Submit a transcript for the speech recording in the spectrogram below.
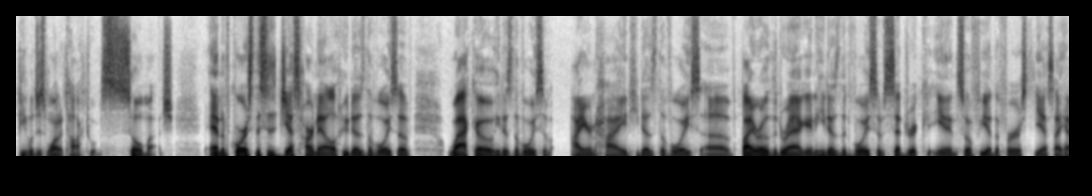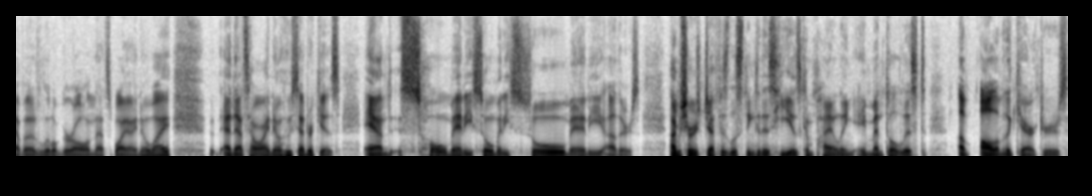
people just want to talk to him so much. And of course, this is Jess Harnell who does the voice of Wakko. He does the voice of Ironhide. He does the voice of Spyro the Dragon. He does the voice of Cedric in Sofia the First. Yes, I have a little girl, and that's why I know why. And that's how I know who Cedric is. And so many, so many, so many others. I'm sure as Jeff is listening to this, he is compiling a mental list of all of the characters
